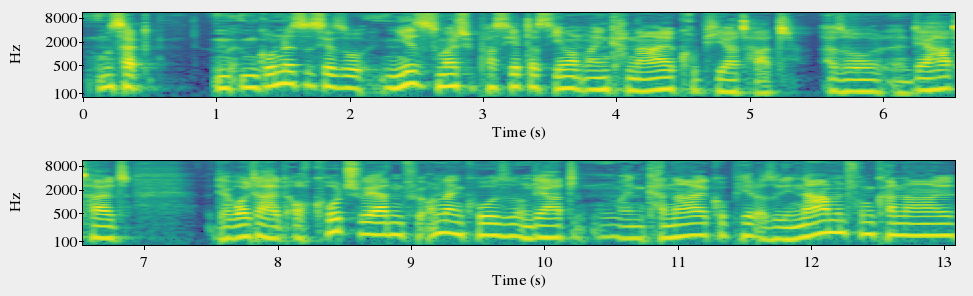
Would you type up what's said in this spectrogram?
muss halt, im, im Grunde ist es ja so, mir ist es zum Beispiel passiert, dass jemand meinen Kanal kopiert hat. Also äh, der hat halt der wollte halt auch Coach werden für Online-Kurse und der hat meinen Kanal kopiert, also den Namen vom Kanal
